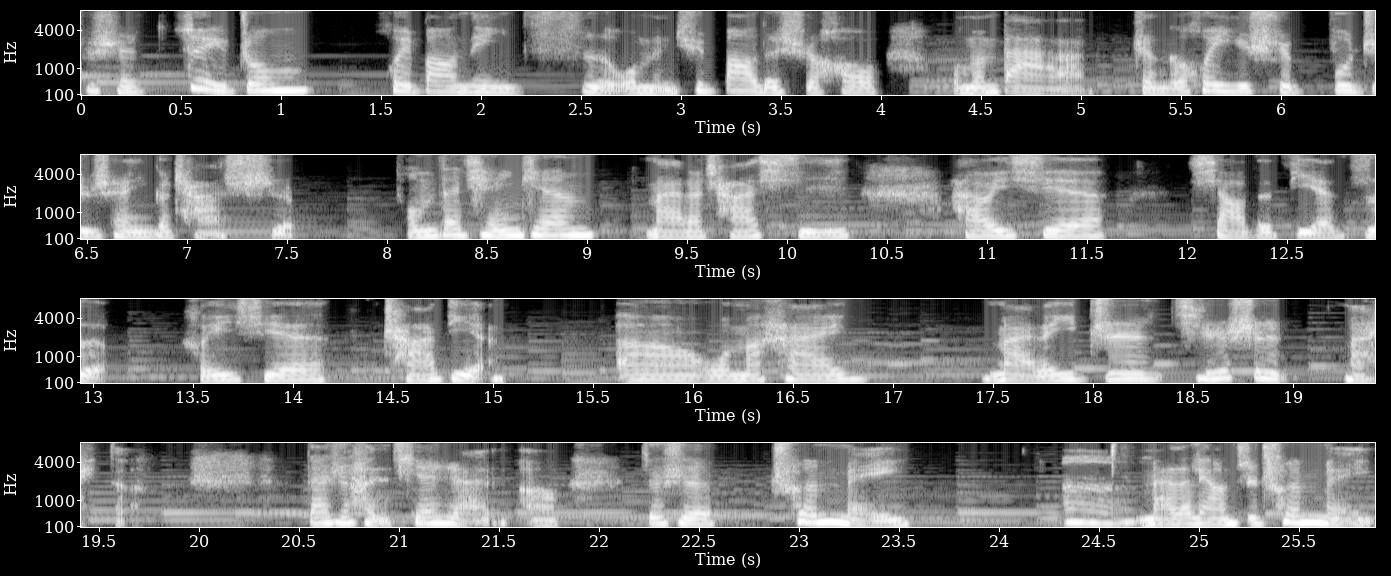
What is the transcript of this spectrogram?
就是最终汇报那一次，我们去报的时候，我们把整个会议室布置成一个茶室。我们在前一天买了茶席，还有一些小的碟子和一些茶点。嗯，我们还买了一支，其实是买的，但是很天然啊，就是春梅，嗯，买了两只春梅，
